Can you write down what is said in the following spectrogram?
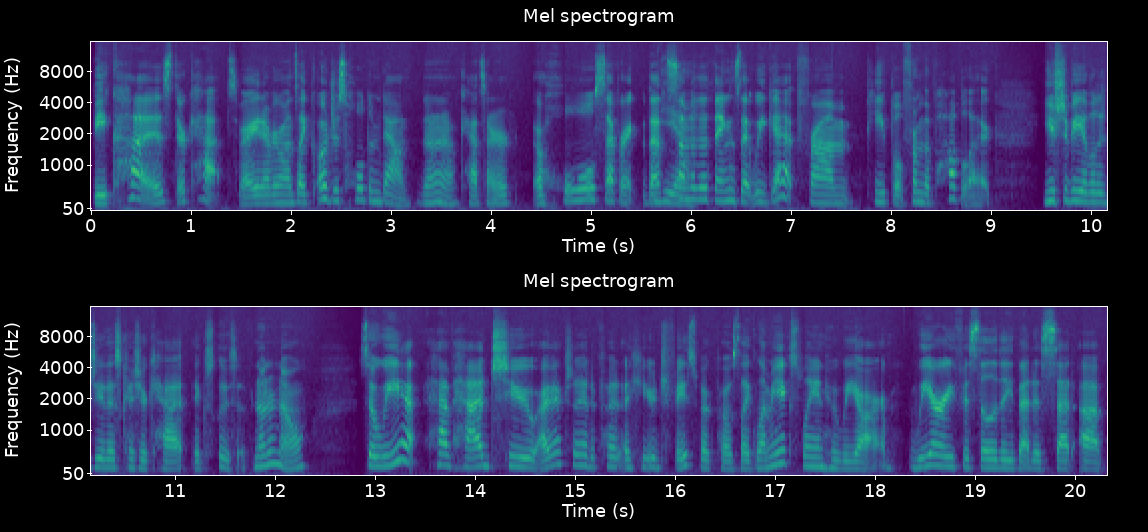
because they're cats, right? Everyone's like, "Oh, just hold them down." No, no, no. Cats are a whole separate. That's some of the things that we get from people from the public. You should be able to do this because you're cat exclusive. No, no, no. So we have had to. I've actually had to put a huge Facebook post like, "Let me explain who we are. We are a facility that is set up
